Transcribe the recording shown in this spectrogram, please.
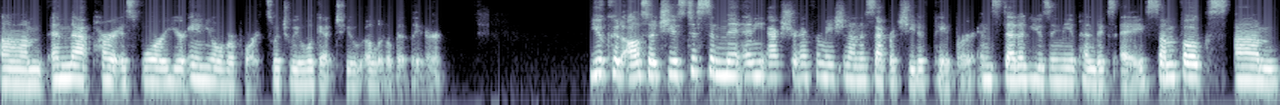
Um, and that part is for your annual reports, which we will get to a little bit later. You could also choose to submit any extra information on a separate sheet of paper instead of using the Appendix A. Some folks um,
